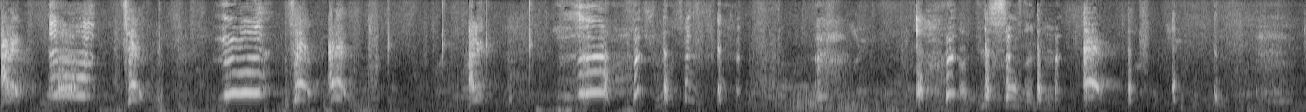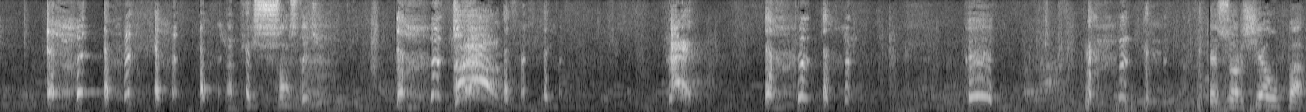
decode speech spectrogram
Allez Fais Fais Allez Allez La puissance de Dieu. La puissance de Dieu. Commande Allez T'es sorcier ou pas?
